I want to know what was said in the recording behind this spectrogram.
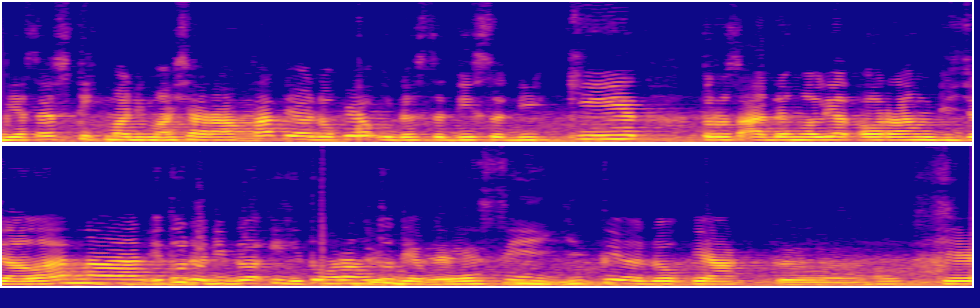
biasanya stigma di masyarakat ya dok ya udah sedih sedikit, terus ada ngelihat orang di jalanan, itu udah dibilang ih itu orang itu depresi, Depresi. gitu ya dok ya. Tuh. Oke,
